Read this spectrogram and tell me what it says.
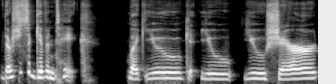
there's just a give and take. Like you get you you share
